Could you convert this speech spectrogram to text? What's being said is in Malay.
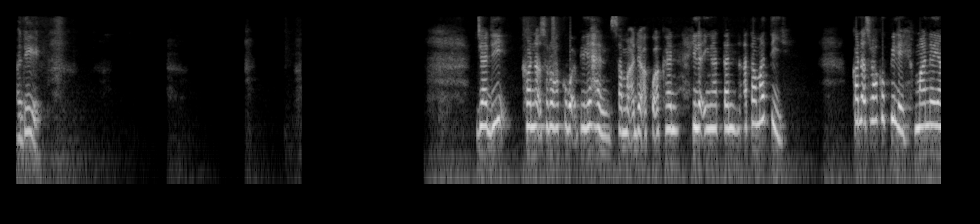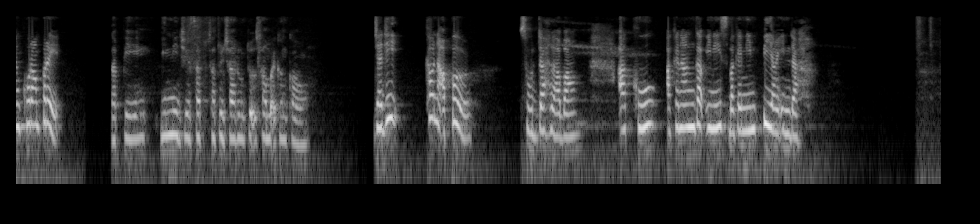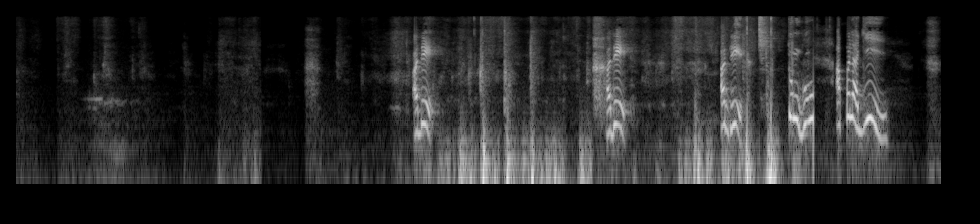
Adik, Jadi kau nak suruh aku buat pilihan sama ada aku akan hilang ingatan atau mati? Kau nak suruh aku pilih mana yang kurang perik? tapi ini je satu-satu cara untuk selamatkan kau. Jadi kau nak apa? Sudahlah bang. Aku akan anggap ini sebagai mimpi yang indah. Adik! Adik! Adik! Tunggu! Apa lagi?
